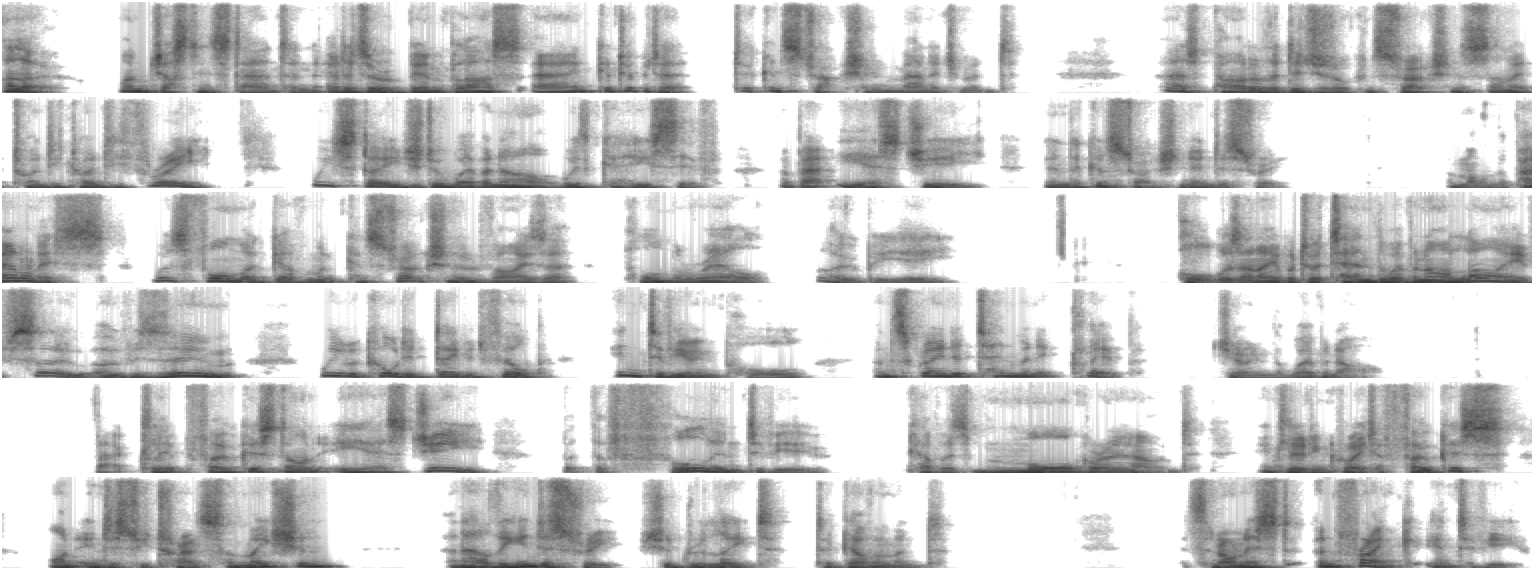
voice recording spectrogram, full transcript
Hello, I'm Justin Stanton, editor of BIM Plus and contributor to Construction Management. As part of the Digital Construction Summit 2023, we staged a webinar with Cohesive about ESG in the construction industry. Among the panelists was former government construction advisor Paul Morrell, OBE. Paul was unable to attend the webinar live, so over Zoom, we recorded David Philp interviewing Paul and screened a 10 minute clip during the webinar. That clip focused on ESG, but the full interview covers more ground, including greater focus on industry transformation and how the industry should relate to government. It's an honest and frank interview.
